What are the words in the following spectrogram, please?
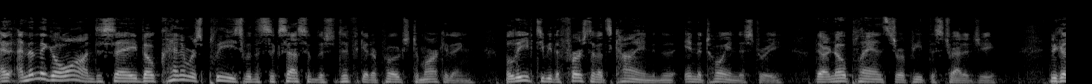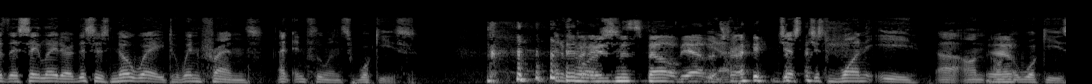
And, and then they go on to say, though Kenner was pleased with the success of the certificate approach to marketing, believed to be the first of its kind in the, in the toy industry, there are no plans to repeat the strategy. Because they say later, this is no way to win friends and influence Wookiees. and of it course, was misspelled. Yeah, that's yeah, right. just just one e uh, on, Yeah. on the Wookiees.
